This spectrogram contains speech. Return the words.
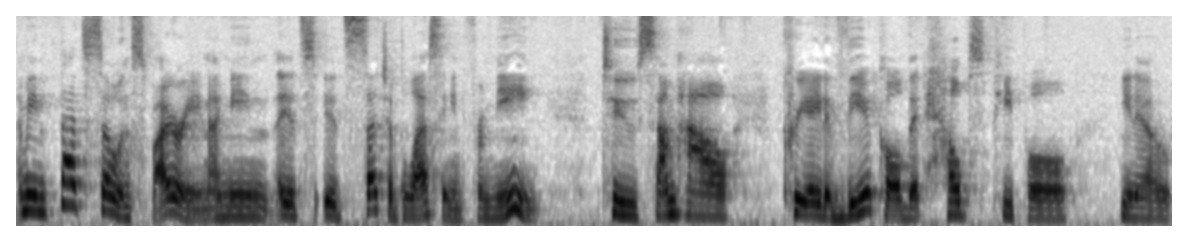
I mean, that's so inspiring. I mean, it's it's such a blessing for me to somehow create a vehicle that helps people, you know,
